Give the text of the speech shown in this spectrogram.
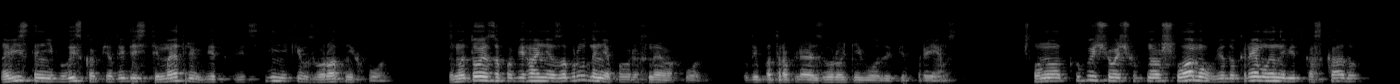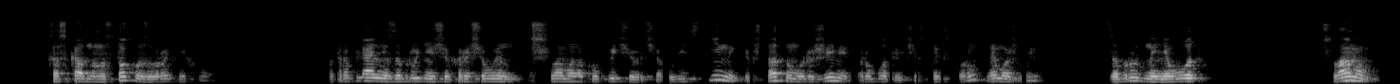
на відстані близько 50 метрів від відстійників зворотних вод. З метою запобігання забруднення поверхневих вод, куди потрапляють зворотні води підприємства, шламонакопичувач вапного шламу відокремлений від каскаду каскадного стоку зворотних вод. Потрапляння забруднюючих речовин шламонакопичувача у відстійники в штатному режимі роботи очисних споруд неможливе. Забруднення вод шламом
